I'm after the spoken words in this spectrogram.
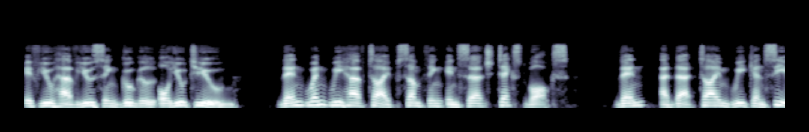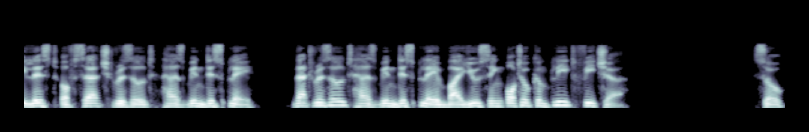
if you have using Google or YouTube, then when we have type something in search text box, then at that time we can see list of search result has been display, that result has been displayed by using autocomplete feature. So,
